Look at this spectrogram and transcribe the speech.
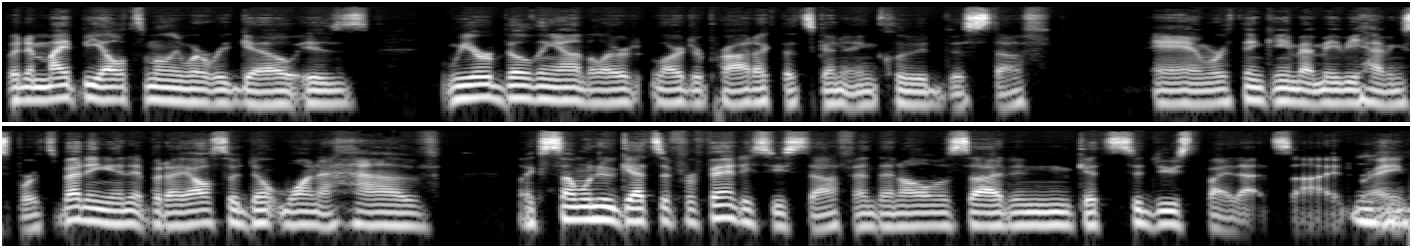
but it might be ultimately where we go. Is we are building out a lar- larger product that's going to include this stuff, and we're thinking about maybe having sports betting in it. But I also don't want to have like someone who gets it for fantasy stuff and then all of a sudden gets seduced by that side, mm-hmm. right?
